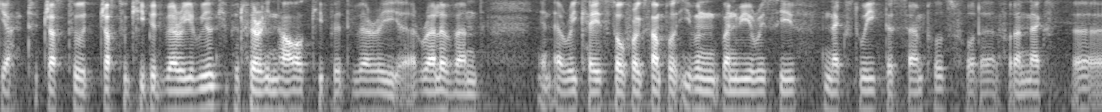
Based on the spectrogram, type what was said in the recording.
yeah, to just to just to keep it very real, keep it very now, keep it very uh, relevant in every case. So, for example, even when we receive next week the samples for the for the next uh,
